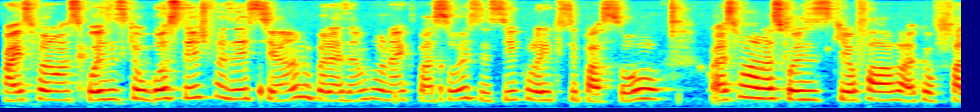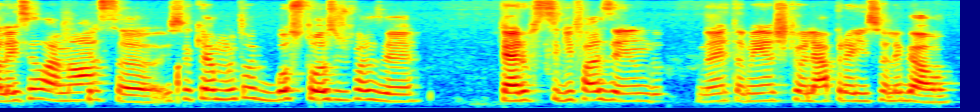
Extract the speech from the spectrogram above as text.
quais foram as coisas que eu gostei de fazer esse ano, por exemplo, né, que passou esse ciclo aí que se passou, quais foram as coisas que eu falava, que eu falei, sei lá, nossa, isso aqui é muito gostoso de fazer. Quero seguir fazendo, né? Também acho que olhar para isso é legal.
